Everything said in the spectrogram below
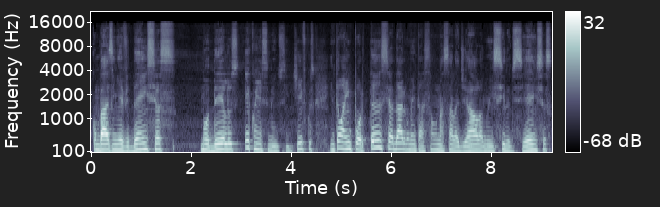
com base em evidências, modelos e conhecimentos científicos. Então, a importância da argumentação na sala de aula, no ensino de ciências,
